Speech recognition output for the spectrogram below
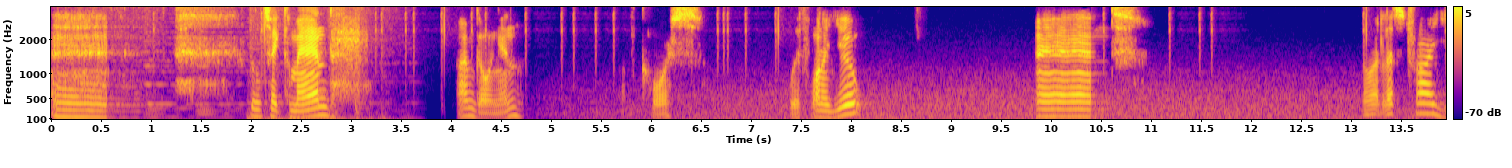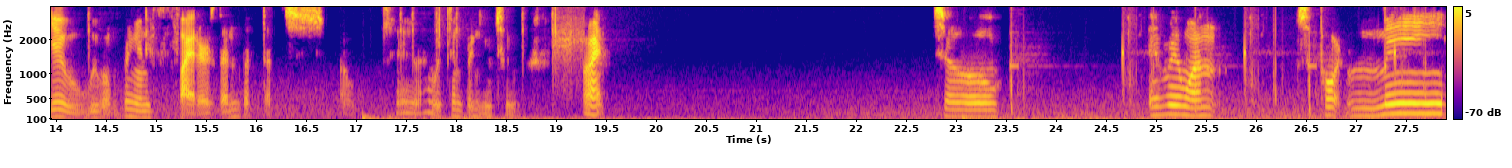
And we'll take command. I'm going in, course, with one of you. And Alright, let's try you. We won't bring any fighters then, but that's okay. Well, we can bring you too. Alright. So, everyone support me.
